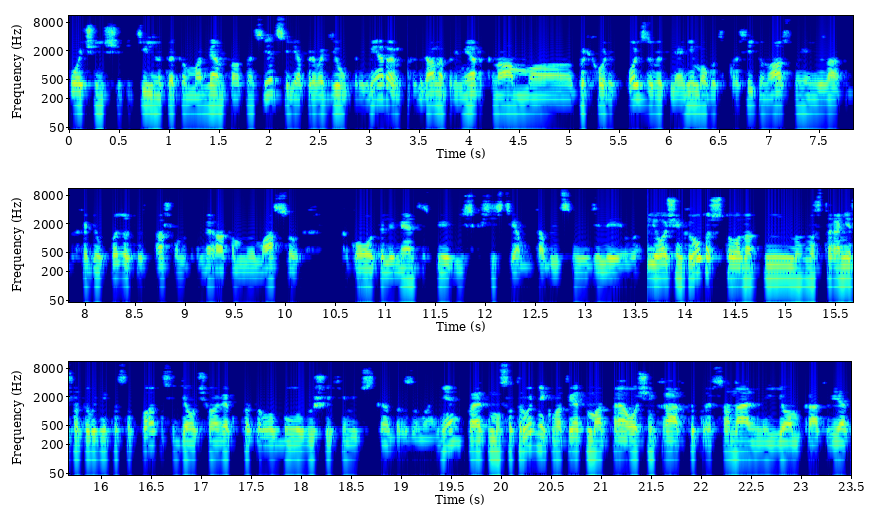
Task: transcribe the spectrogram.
очень щепетильно к этому моменту относиться. Я приводил примеры, когда, например, к нам э, приходят пользователи, они могут спросить у нас, ну, я не знаю, приходил пользователь, спрашивал, например, атомную массу какого-то элемента из периодической системы, таблицы Менделеева. И очень круто, что на, на стороне сотрудника саппорта сидел человек, у которого было высшее химическое образование. Поэтому сотрудник в ответ ему отправил очень кратко, профессиональный, емко ответ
